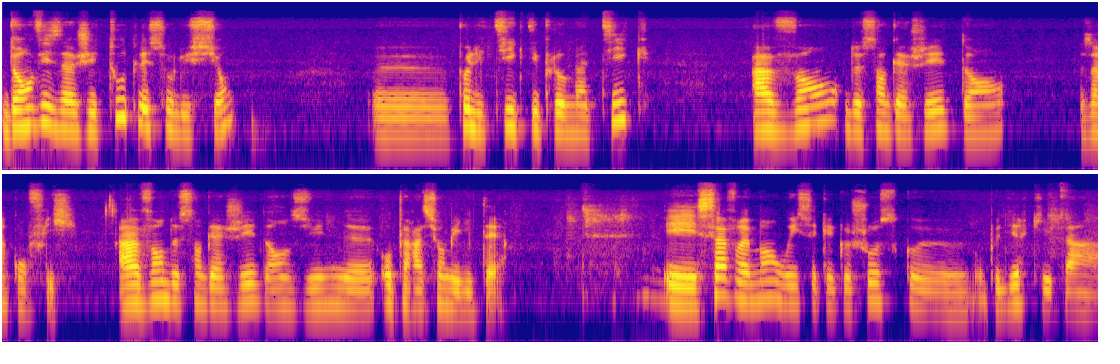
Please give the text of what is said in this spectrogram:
d'envisager toutes les solutions euh, politique, diplomatique, avant de s'engager dans un conflit, avant de s'engager dans une euh, opération militaire. Et ça, vraiment, oui, c'est quelque chose qu'on peut dire qui est, un,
